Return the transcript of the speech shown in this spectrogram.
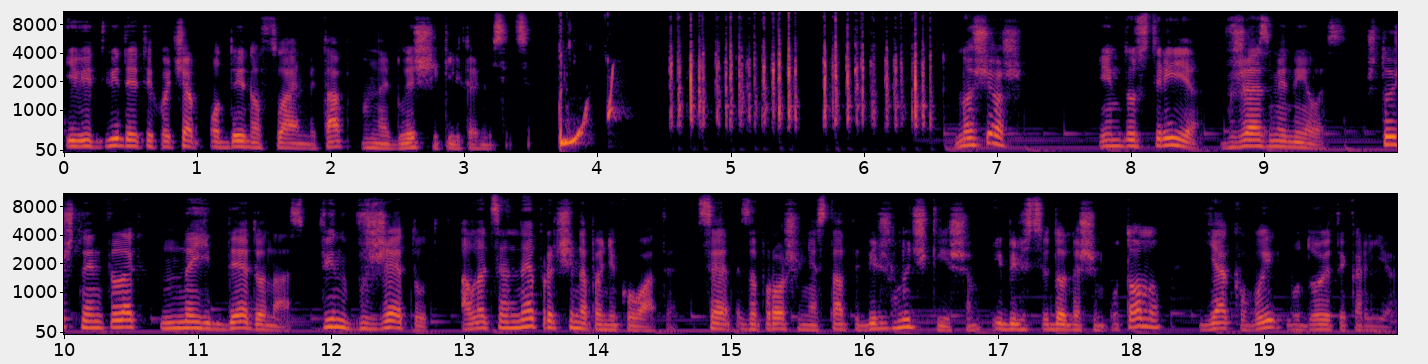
і відвідайте хоча б один офлайн метап в найближчі кілька місяців. Ну що ж, індустрія вже змінилась. Штучний інтелект не йде до нас, він вже тут. Але це не причина панікувати. Це запрошення стати більш гнучкішим і більш свідомішим у тому, як ви будуєте кар'єру.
